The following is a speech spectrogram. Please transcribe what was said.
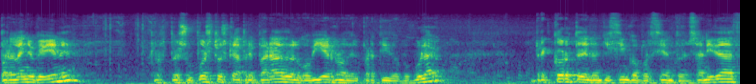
Para el año que viene, los presupuestos que ha preparado el gobierno del Partido Popular, recorte del 25% en sanidad,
